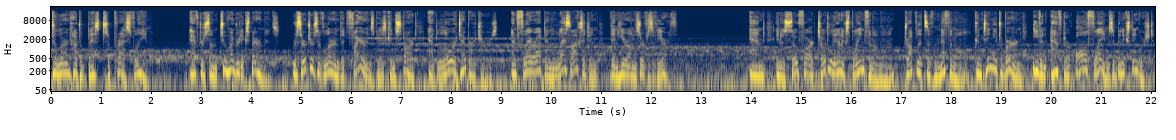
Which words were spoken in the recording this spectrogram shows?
to learn how to best suppress flame. After some 200 experiments, researchers have learned that fire in space can start at lower temperatures and flare up in less oxygen than here on the surface of the Earth. And in a so far totally unexplained phenomenon, droplets of methanol continue to burn even after all flames have been extinguished.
